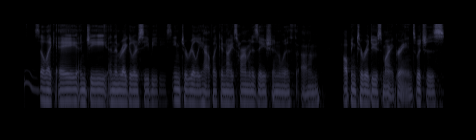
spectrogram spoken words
Hmm. So like A and G, and then regular CBD seem to really have like a nice harmonization with. Um, helping to reduce migraines, which is,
